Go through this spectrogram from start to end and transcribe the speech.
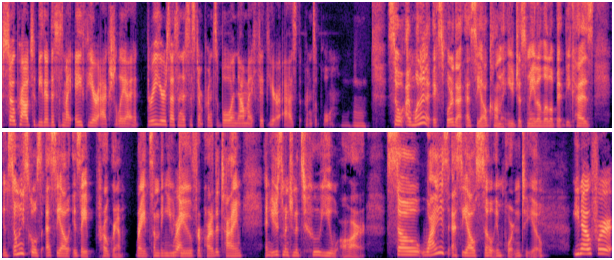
so proud to be there. This is my eighth year, actually. I had three years as an assistant principal and now my fifth year as the principal. Mm-hmm. So I want to explore that SEL comment you just made a little bit because in so many schools, SEL is a program right? Something you right. do for part of the time. And you just mentioned it's who you are. So why is SEL so important to you? You know, for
